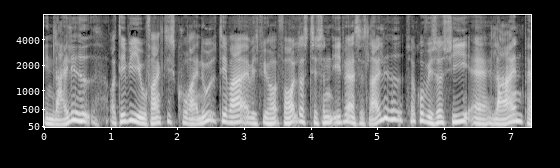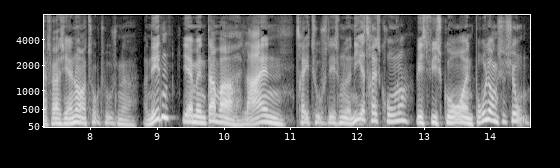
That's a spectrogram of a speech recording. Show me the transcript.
en lejlighed? Og det vi jo faktisk kunne regne ud, det var, at hvis vi forholdt os til sådan en etværelses lejlighed, så kunne vi så sige, at lejen per 1. januar 2019, jamen der var lejen 3.169 kroner. Hvis vi skulle over en boligorganisation,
